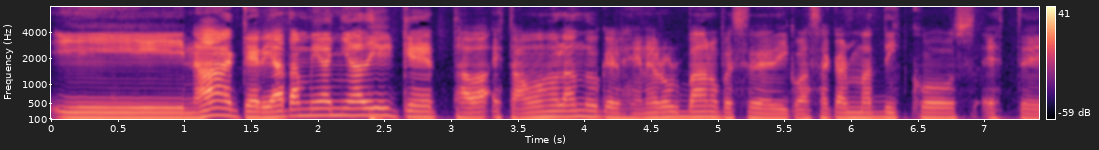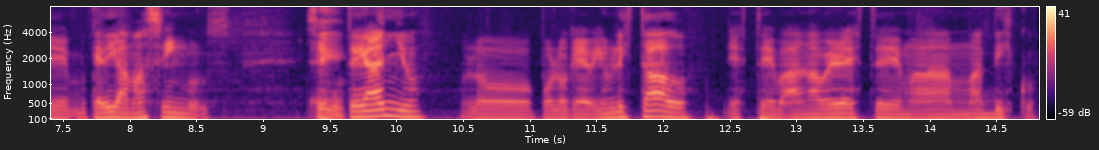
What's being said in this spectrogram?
Y nada, quería también añadir que estaba, estábamos hablando que el género urbano pues se dedicó a sacar más discos, este, que diga más singles. Este año, lo, por lo que vi un listado, este, van a ver este más, más discos.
